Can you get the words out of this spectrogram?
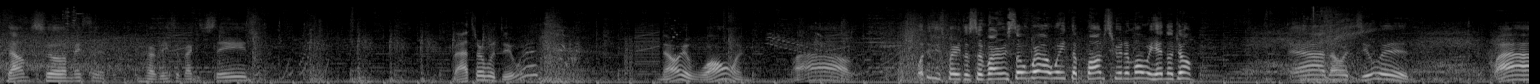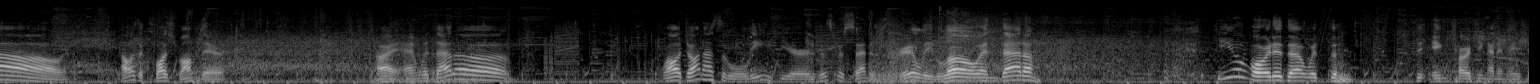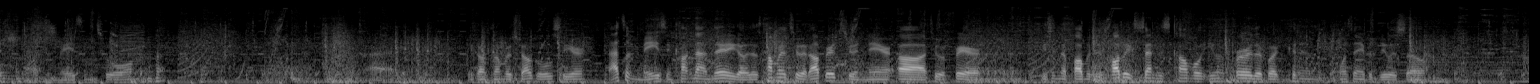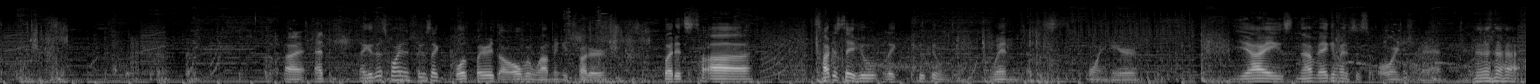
Down to makes it, brings it back to stage. Batter would do it? No, it won't. Wow. What did these players are surviving so well? Wait, the bomb screwed him over. He had no jump. Yeah, that would do it. Wow. That was a clutch bomb there. Alright, and with that, uh, while John has the lead here, his percent is really low, and that, uh, he avoided that with the, the ink charging animation. That's an amazing tool. Alright, here comes number struggles here. That's amazing. Now, there you go. Just coming to an up to a nair, uh, to a fair. Using the public, probably extend his combo even further, but couldn't, wasn't able to do it so. Uh, at like at this point, it feels like both players are overwhelming each other, but it's uh, it's hard to say who like who can win at this point here. Yikes! Now Mega Man is just orange, man.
